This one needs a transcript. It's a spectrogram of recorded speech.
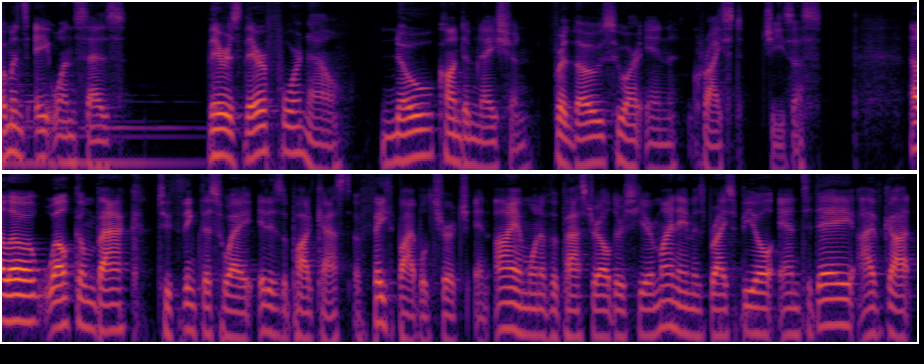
Romans 8 1 says, There is therefore now no condemnation for those who are in Christ Jesus. Hello, welcome back to Think This Way. It is the podcast of Faith Bible Church, and I am one of the pastor elders here. My name is Bryce Beal, and today I've got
